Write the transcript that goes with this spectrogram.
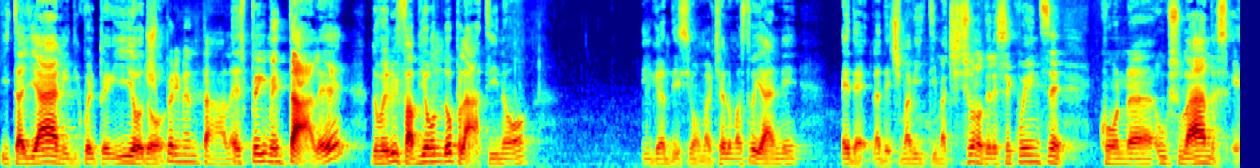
italiani di quel periodo Sperimentale. sperimentale, dove lui fa biondo platino, il grandissimo Marcello Mastroianni, ed è la decima vittima. Ci sono delle sequenze con eh, Ursula Andres e,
